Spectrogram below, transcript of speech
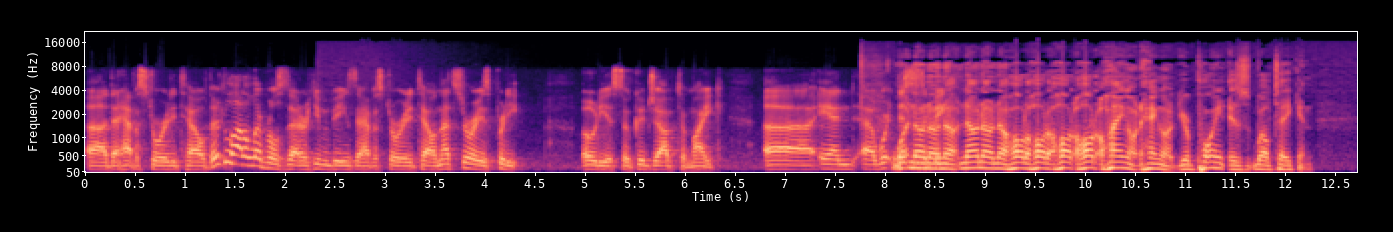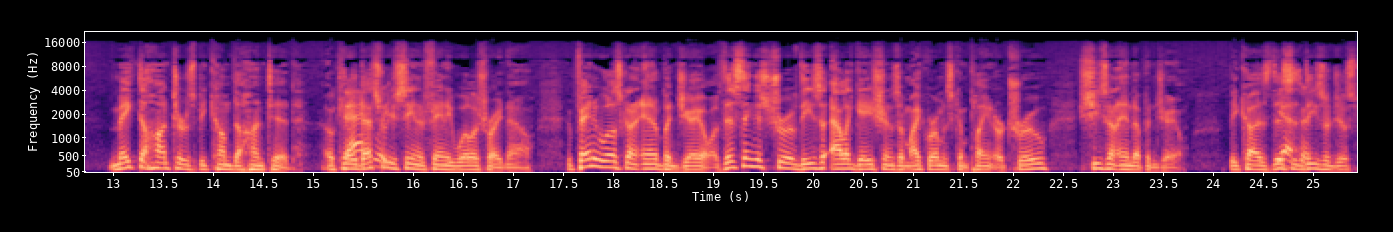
uh, that have a story to tell. There's a lot of liberals that are human beings that have a story to tell, and that story is pretty odious. So good job to Mike. Uh, and uh, well, no, no, big- no, no, no, no. Hold on, hold on, hold on, hold on. Hang on, hang on. Your point is well taken. Make the hunters become the hunted. Okay, exactly. that's what you're seeing in Fani Willis right now. Fani Willis is going to end up in jail. If this thing is true, if these allegations of Mike Roman's complaint are true, she's going to end up in jail because this yes, is these are just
